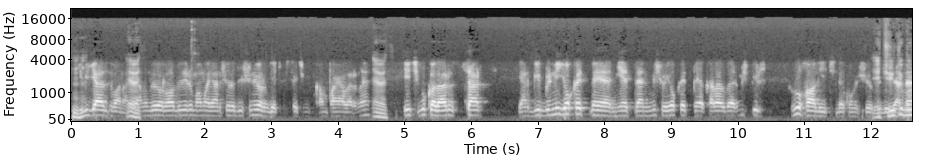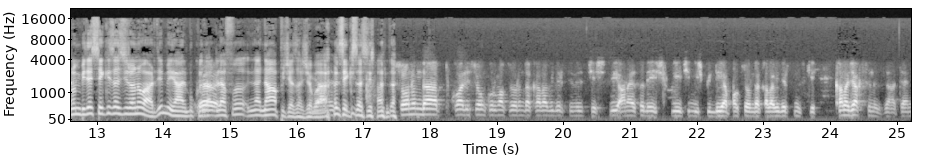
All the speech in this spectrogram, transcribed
Hı hı. gibi geldi bana. Evet. Yanılıyor olabilirim ama yani şöyle düşünüyorum geçmiş seçim kampanyalarını. Evet. Hiç bu kadar sert yani birbirini yok etmeye niyetlenmiş ve yok etmeye karar vermiş bir ruh hali içinde konuşuyordu E çünkü liderler. bunun bir de 8 Haziran'ı var değil mi? Yani bu kadar Evet. lafı ne, ne yapacağız acaba Yani- 8 Haziran'da? Sonunda koalisyon kurmak zorunda kalabilirsiniz. Çeşitli anayasa değişikliği için işbirliği yapmak zorunda kalabilirsiniz ki kalacaksınız zaten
